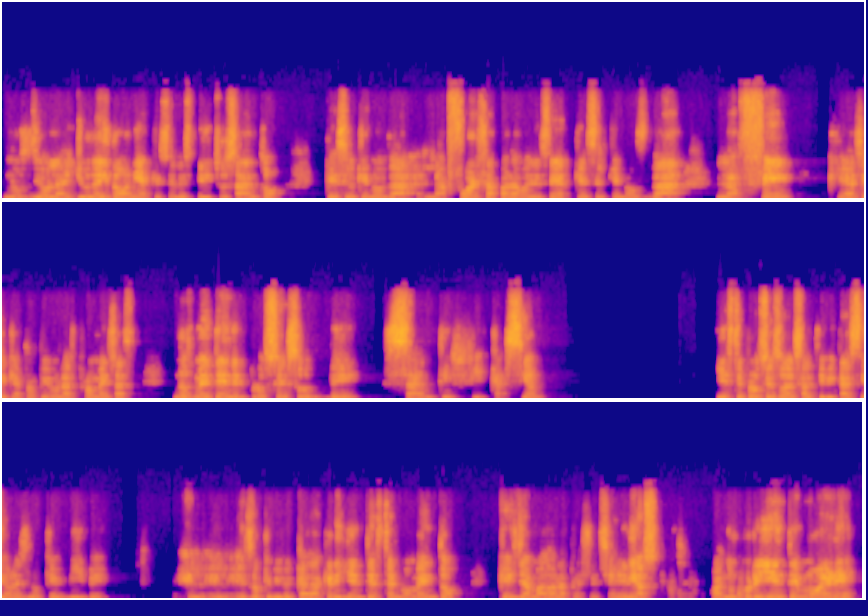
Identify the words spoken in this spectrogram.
nos dio la ayuda idónea, que es el Espíritu Santo, que es el que nos da la fuerza para obedecer, que es el que nos da la fe que hace que apropiemos las promesas, nos mete en el proceso de santificación. Y este proceso de santificación es lo que vive, es lo que vive cada creyente hasta el momento que es llamado a la presencia de Dios. Cuando un creyente muere,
